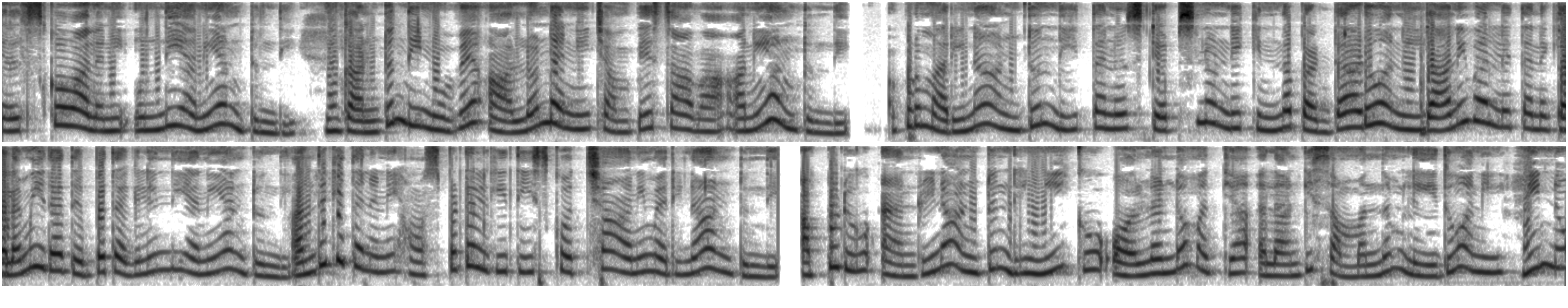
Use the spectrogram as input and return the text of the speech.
తెలుసుకోవాలని ఉంది అని అంటుంది. ఇంకా అంటుంది నువ్వే ఆర్లాండోని చంపేస్తావా అని అంటుంది. అప్పుడు మరీనా అంటుంది తను స్టెప్స్ నుండి కింద పడ్డాడు అని దాని వల్లే తన తల మీద దెబ్బ తగిలింది అని అంటుంది. అందుకే తనని హాస్పిటల్కి తీసుకొచ్చా అని మరీనా అంటుంది. అప్పుడు ఆండ్రీనా అంటుంది నీకు ఆర్లాండో మధ్య ఎలాంటి సంబంధం లేదు అని. నిన్ను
